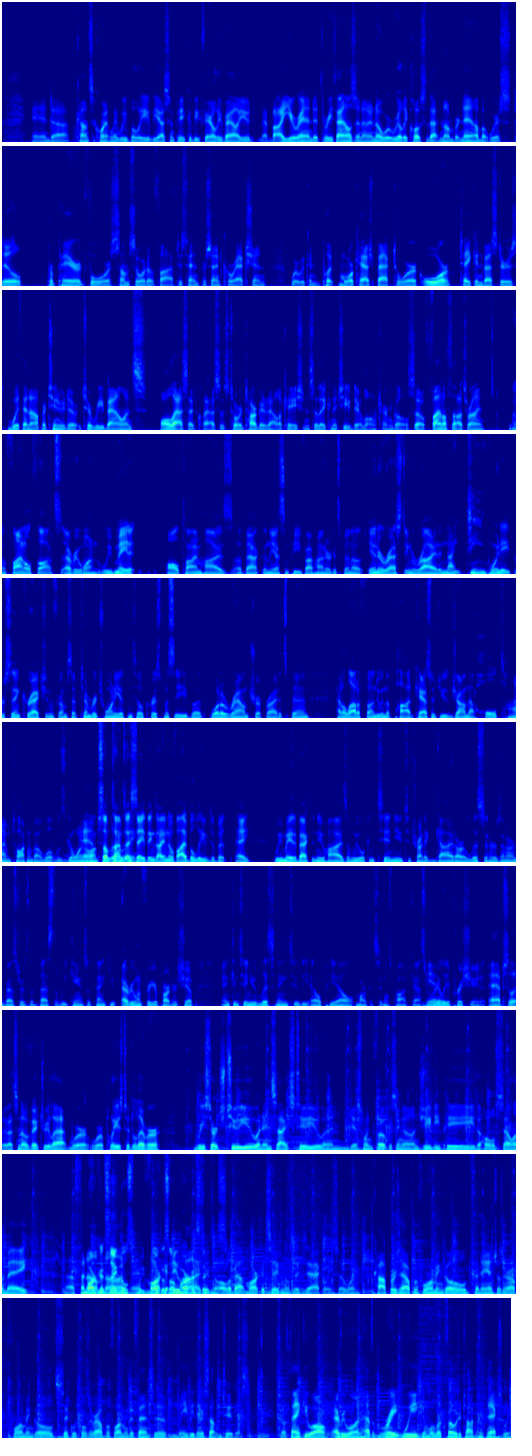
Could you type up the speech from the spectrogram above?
and uh, consequently, we believe the S and P could be fairly valued by year end at three thousand. And I know we're really close to that number now, but we're still prepared for some sort of 5 to 10% correction where we can put more cash back to work or take investors with an opportunity to, to rebalance all asset classes toward targeted allocation so they can achieve their long-term goals. So, final thoughts, Ryan? Well, final thoughts, everyone. We made it all-time highs uh, back in the S&P 500. It's been an interesting ride, a 19.8% correction from September 20th until Christmas Eve, but what a round trip ride it's been. Had a lot of fun doing the podcast with you, John, that whole time talking about what was going Absolutely. on. Sometimes I say things I didn't know if I believed it, but hey, we made it back to new highs, and we will continue to try to guide our listeners and our investors the best that we can. So, thank you everyone for your partnership and continue listening to the LPL Market Signals podcast. Yeah. Really appreciate it. Absolutely. That's no victory lap. We're, we're pleased to deliver research to you and insights to you. And just when focusing on GDP, the whole May uh, phenomenon, Market signals. and We market focus on market highs, signals. it's all about market signals. Exactly. So when copper's outperforming gold, financials are outperforming gold, cyclicals are outperforming defensive, maybe there's something to this. So thank you all, everyone. Have a great week, and we'll look forward to talking to you next week.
